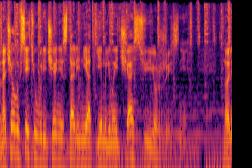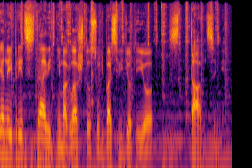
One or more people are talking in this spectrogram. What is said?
Поначалу все эти увлечения стали неотъемлемой частью ее жизни. Но Лена и представить не могла, что судьба сведет ее с танцами –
